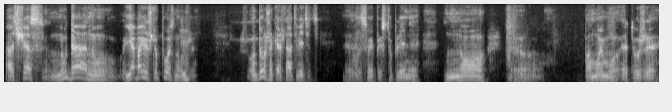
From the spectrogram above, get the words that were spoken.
А сейчас, ну да, ну, я боюсь, что поздно уже. Он должен, конечно, ответить э, за свои преступления, но э, по-моему, это уже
